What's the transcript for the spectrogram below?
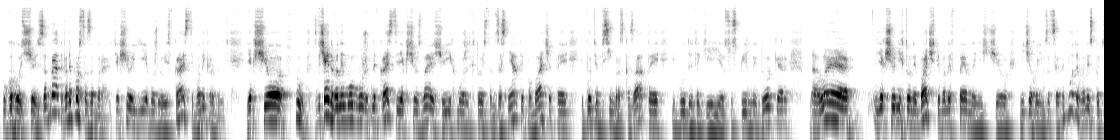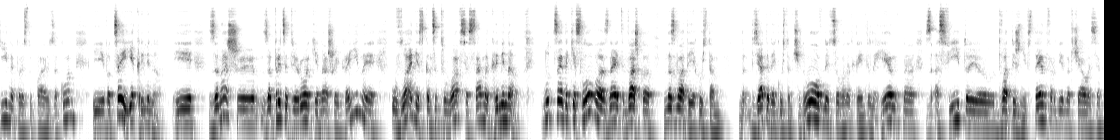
у когось щось забрати, вони просто забирають. Якщо є можливість вкрасти, вони крадуть. Якщо, ну, звичайно, вони можуть не вкрасти, якщо знають, що їх може хтось там засняти, побачити і потім всім розказати, і буде такий суспільний докер. Але якщо ніхто не бачить, вони впевнені, що нічого їм за це не буде, вони спокійно переступають закон. І це і є кримінал. І за наш за 33 роки нашої країни у владі сконцентрувався саме кримінал. Ну, це таке слово, знаєте, важко назвати якусь там. Взяти на якусь там чиновницю, вона така інтелігентна, з освітою, два тижні в Стенфорді навчалася.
